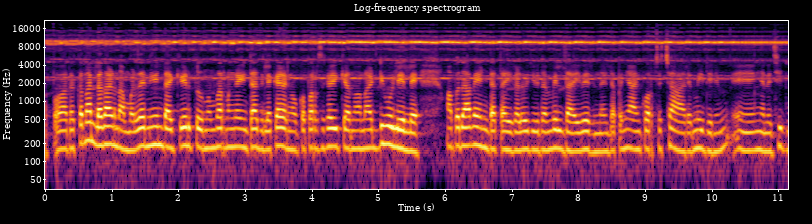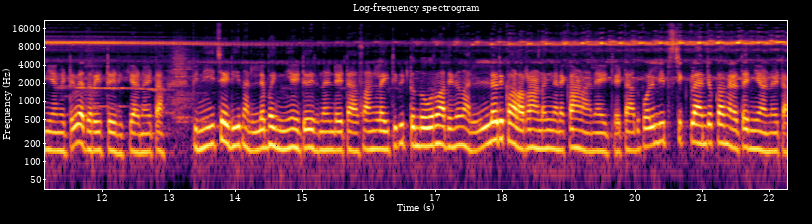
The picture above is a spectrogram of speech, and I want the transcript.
അപ്പോൾ അതൊക്കെ നല്ലതാണ്. നമ്മൾ തന്നെ ഉണ്ടാക്കി എടുത്തു എന്നും പറഞ്ഞു കഴിഞ്ഞിട്ട് അതിലെ കിഴങ്ങൊക്കെ പറിച്ച് കഴിക്കാമെന്ന് പറഞ്ഞാൽ അടിപൊളിയല്ലേ? അപ്പോൾ ഇതാ വേണ്ട തൈകൾ ഒരുവിധം വലുതായി വരുന്നുണ്ട്. അപ്പോൾ ഞാൻ കുറച്ച് ചാരം ഇതിനും ഇങ്ങനെ ചിന്നി അങ്ങോട്ട് വെതറിയിട്ട് ഇടിക്കുകയാണ് കേട്ടോ. പിന്നെ ഈ ചെടി നല്ല ഭംഗിയായിട്ട് വരുന്നുണ്ട് കേട്ടോ. സൺലൈറ്റ് കിട്ടും തോറും അതിന് നല്ലൊരു കളറാണ് ഇങ്ങനെ കാണാനായിട്ട് കേട്ടോ. അതുപോലെ ലിപ്സ്റ്റിക് പ്ലാന്റ് ഒക്കെ അങ്ങനെ തന്നെയാണ് കേട്ടോ.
